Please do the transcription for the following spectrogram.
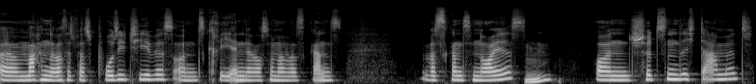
äh, machen daraus etwas Positives und kreieren daraus nochmal was ganz, was ganz Neues mhm. und schützen sich damit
